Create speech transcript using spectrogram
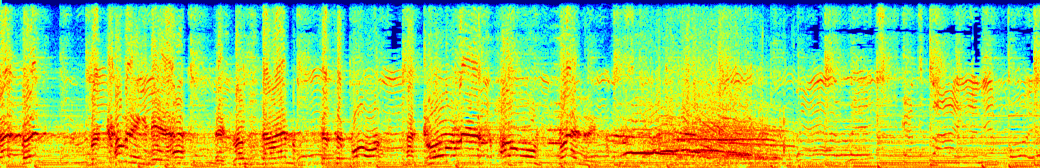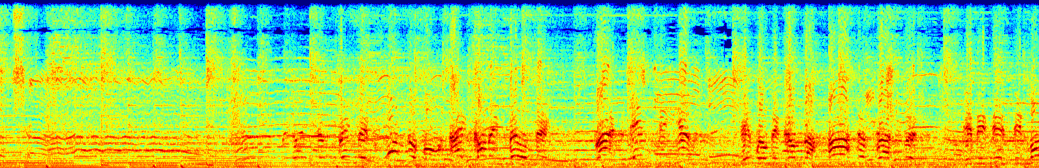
Bradford for coming here this lunchtime to support a glorious old friend. Iconic building back into use. It will become the heart of Bradford. It is demolished,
